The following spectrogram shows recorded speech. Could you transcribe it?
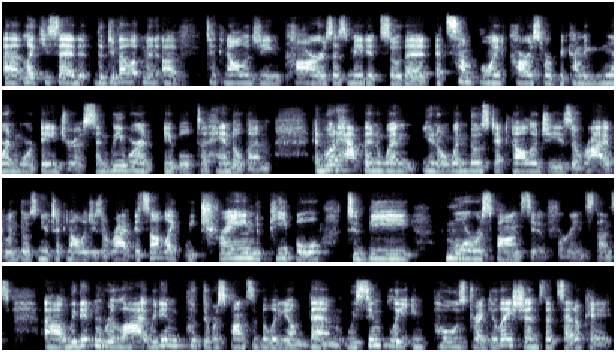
uh, like you said the development of technology in cars has made it so that at some point cars were becoming more and more dangerous and we weren't able to handle them. And what happened when you know when those technologies arrived when those those new technologies arrived. It's not like we trained people to be more responsive for instance. Uh, we didn't rely we didn't put the responsibility on them. We simply imposed regulations that said okay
